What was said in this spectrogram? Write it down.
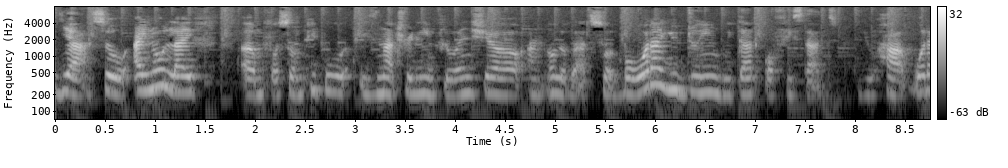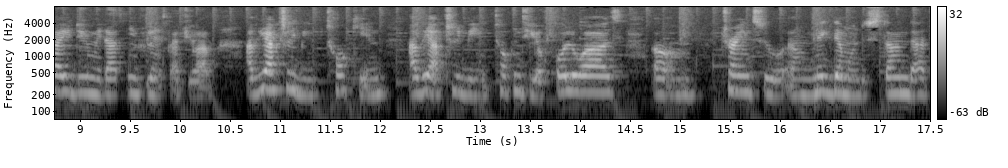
yeah so i know life um, for some people is naturally influential and all of that so but what are you doing with that office that you have what are you doing with that influence that you have? Have you actually been talking? Have you actually been talking to your followers um, trying to um, make them understand that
